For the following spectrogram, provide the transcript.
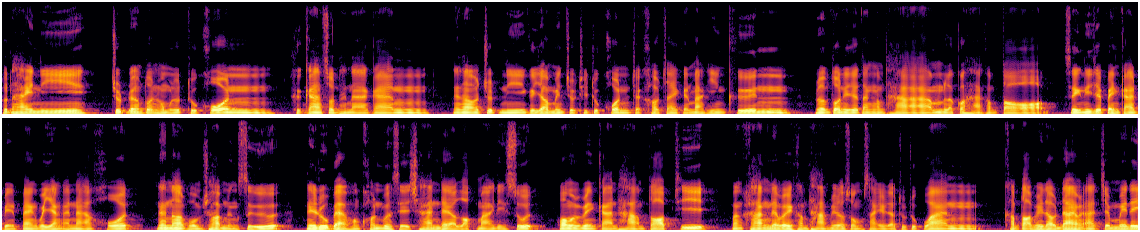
สุดท้ายนี้จุดเริ่มต้นของมนุษย์ทุกคน คือการสนทนากันแน่นอนว่าจุดนี้ก็ย่อมเป็นจุดที่ทุกคนจะเข้าใจกันมากยิ่งขึ้น เริ่มต้นที่จะตั้งคำถามแล้วก็หาคำตอบ สิ่งนี้จะเป็นการเปลี่ยนแปลงไปยังอนาคต แน่นอนผมชอบหนังสือในรูปแบบของ conversation dialogue มากที่สุด เพราะมันเป็นการถามตอบที่บางครั้งเนี่ยเป็นคำถามที่เราสงสัยอยู่แล้วทุกๆวันคำตอบที่เราได้มันอาจจะไม่ได้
